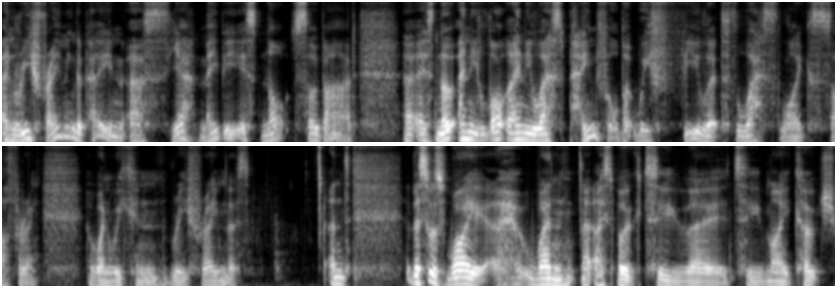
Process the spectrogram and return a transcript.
and reframing the pain as yeah maybe it's not so bad. Uh, it's not any lo- any less painful but we feel it less like suffering when we can reframe this. And this was why uh, when I spoke to uh, to my coach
